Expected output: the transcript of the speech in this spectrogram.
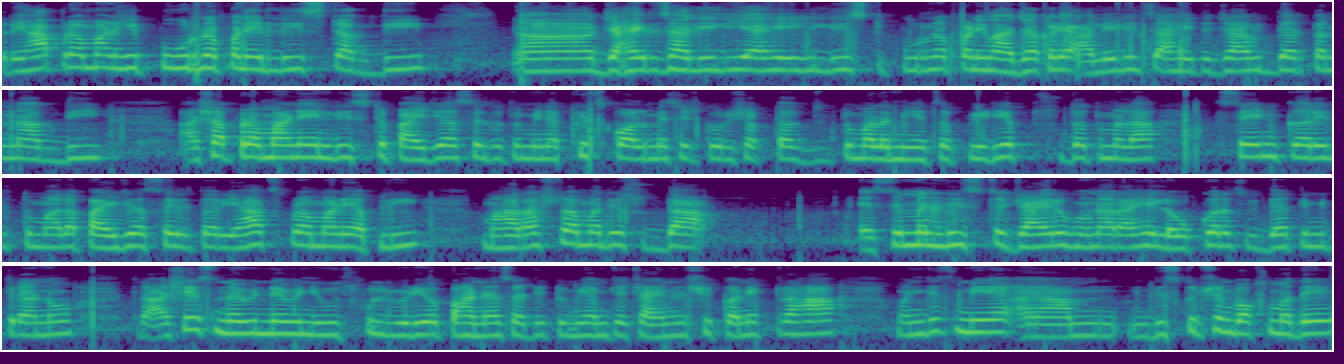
तर ह्याप्रमाणे ही पूर्णपणे लिस्ट अगदी जाहीर झालेली आहे. ही लिस्ट पूर्णपणे माझ्याकडे आलेलीच आहे. तर ज्या विद्यार्थ्यांना अगदी अशाप्रमाणे लिस्ट पाहिजे असेल तर तुम्ही नक्कीच कॉल मेसेज करू शकता. तुम्हाला मी याचं पी डी एफसुद्धा तुम्हाला सेंड करेल तुम्हाला पाहिजे असेल तर. ह्याचप्रमाणे आपली महाराष्ट्रामध्ये सुद्धा एस एम एल लिस्ट जाहीर होणार आहे. लवकरच विद्यार्थी मित्रांनो तर असेच नवीन नवीन यूजफुल व्हिडिओ पाहण्यासाठी तुम्ही आमच्या चॅनलशी कनेक्ट राहा. म्हणजेच मी डिस्क्रिप्शन बॉक्समध्ये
